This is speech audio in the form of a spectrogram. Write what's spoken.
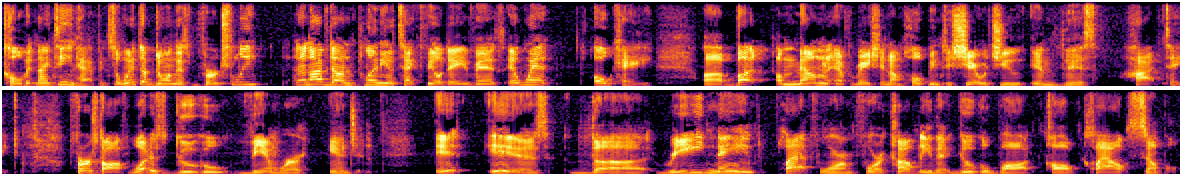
COVID-19 happened. So we ended up doing this virtually, and I've done plenty of Tech Field Day events. It went okay, uh, but a mountain of information I'm hoping to share with you in this hot take. First off, what is Google VMware Engine? It is the renamed platform for a company that Google bought called Cloud Simple.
